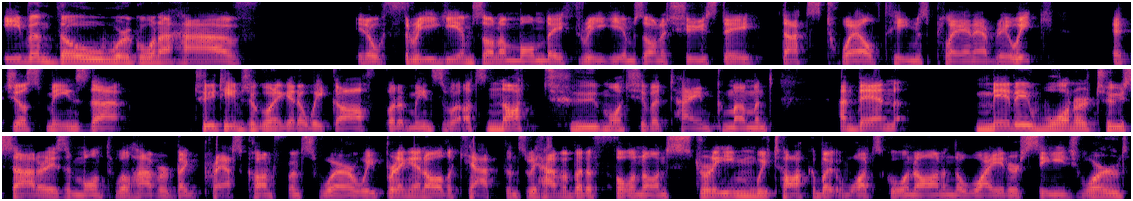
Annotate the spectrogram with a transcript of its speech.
even though we're going to have, you know, three games on a Monday, three games on a Tuesday, that's 12 teams playing every week. It just means that two teams are going to get a week off, but it means well, it's not too much of a time commitment. And then maybe one or two Saturdays a month, we'll have our big press conference where we bring in all the captains. We have a bit of fun on stream. We talk about what's going on in the wider Siege world.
